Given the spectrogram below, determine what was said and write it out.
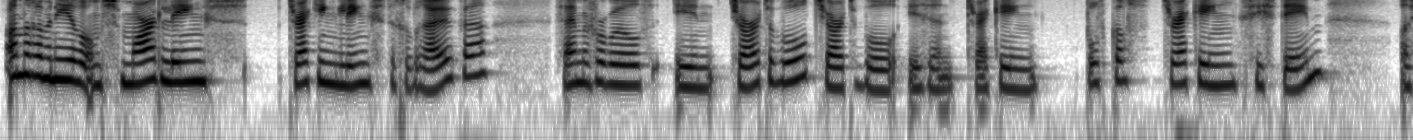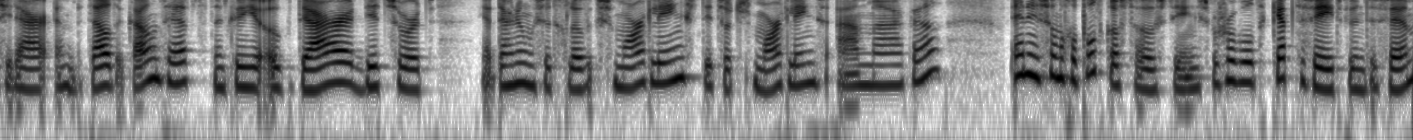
Andere manieren om smart links, tracking links te gebruiken zijn bijvoorbeeld in Chartable. Chartable is een tracking, podcast tracking systeem. Als je daar een betaald account hebt, dan kun je ook daar dit soort, ja, daar noemen ze het geloof ik smart links, dit soort smart links aanmaken. En in sommige podcast hostings, bijvoorbeeld Captivate.fm,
